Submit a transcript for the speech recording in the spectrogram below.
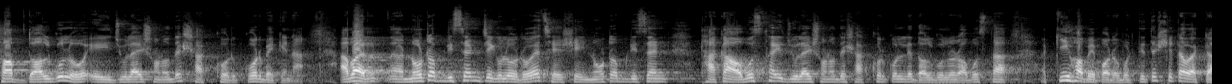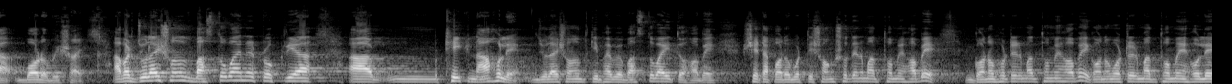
সব দলগুলো এই জুলাই সনদে স্বাক্ষর করবে কিনা। আবার, নোট অফ ডিসেন্ট যেগুলো রয়েছে, সেই নোট অফ ডিসেন্ট থাকা অবস্থায় জুলাই সনদে স্বাক্ষর করলে দলগুলোর অবস্থা কি হবে পরবর্তীতে, সেটাও একটা বড় বিষয়। আবার জুলাই সনদ বাস্তবায়নের প্রক্রিয়া ঠিক না হলে জুলাই সনদ কীভাবে বাস্তবায়িত হবে সেটা পরবর্তী সংসদের মাধ্যমে হবে, গণভোটের মাধ্যমে হবে, গণভোটের মাধ্যমে হলে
